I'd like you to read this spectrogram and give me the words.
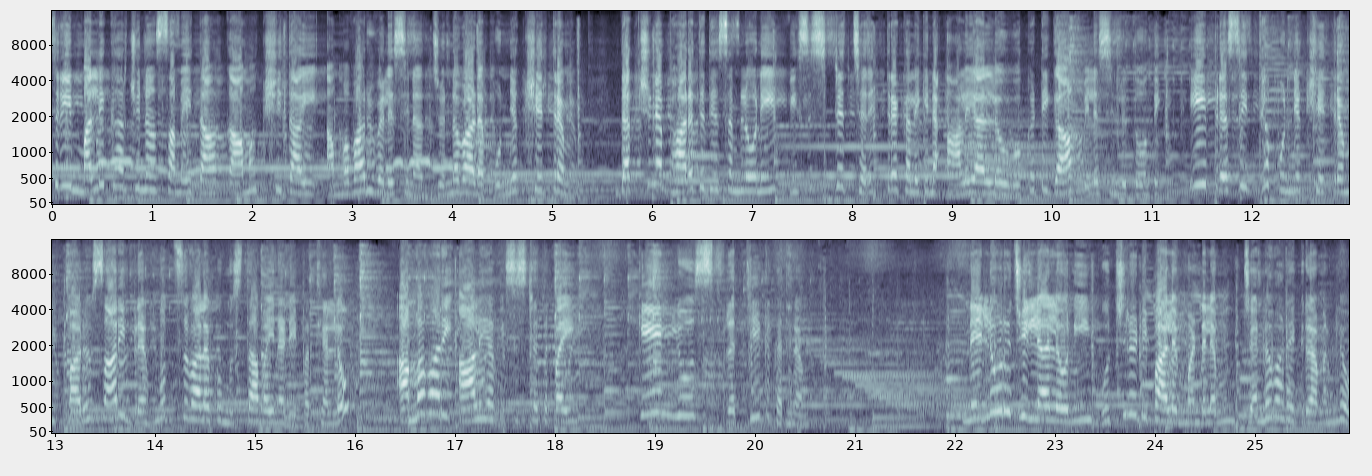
శ్రీ మల్లికార్జున సమేత కామాక్షితాయి అమ్మవారు వెలసిన జొన్నవాడ పుణ్యక్షేత్రం దక్షిణ భారతదేశంలోనే విశిష్ట చరిత్ర కలిగిన ఆలయాల్లో ఒకటిగా విలసిల్లుతోంది. ఈ ప్రసిద్ధ పుణ్యక్షేత్రం మరోసారి బ్రహ్మోత్సవాలకు ముస్తాబైన నేపథ్యంలో అమ్మవారి ఆలయ విశిష్టతపై కే న్యూస్ ప్రత్యేక కథనం. నెల్లూరు జిల్లాలోని బుచ్చిరెడ్డిపాలెం మండలం జొన్నవాడ గ్రామంలో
